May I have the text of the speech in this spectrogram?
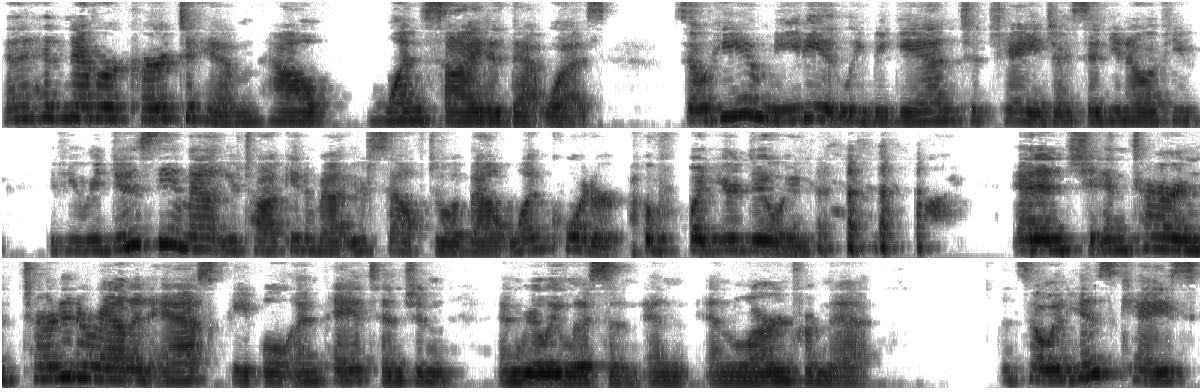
And it had never occurred to him how one sided that was. So he immediately began to change. I said, you know, if you if you reduce the amount you're talking about yourself to about one quarter of what you're doing, and in, in turn turn it around and ask people and pay attention and really listen and and learn from that. And so in his case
